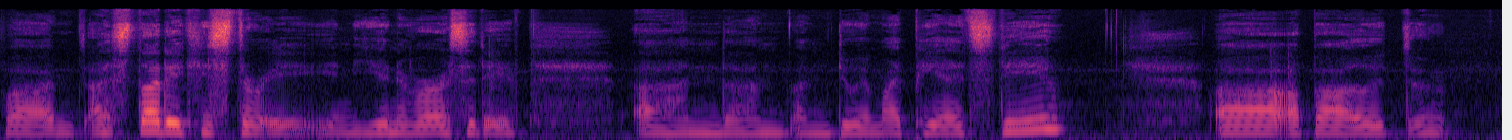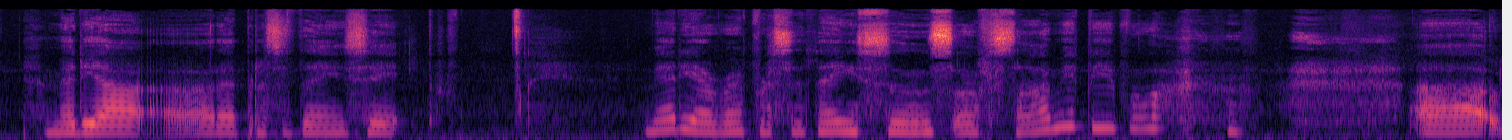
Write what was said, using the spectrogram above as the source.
well, I studied history in university, and um, I'm doing my PhD uh, about um, media uh, representation media representations of Sami people. uh,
